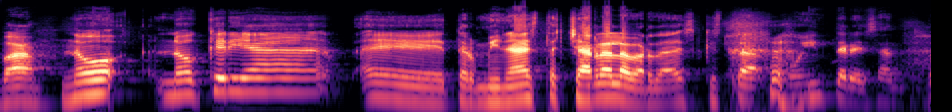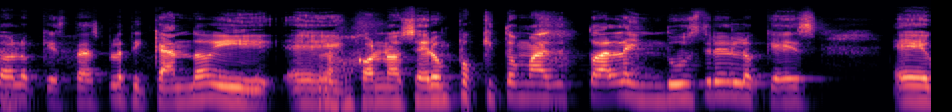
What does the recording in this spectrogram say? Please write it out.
Va, no, no quería eh, terminar esta charla, la verdad es que está muy interesante todo lo que estás platicando y eh, conocer un poquito más de toda la industria de lo que es eh,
